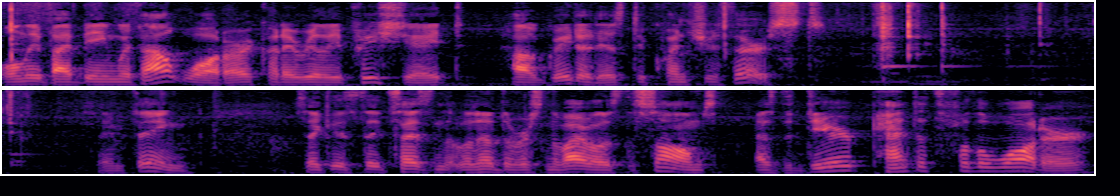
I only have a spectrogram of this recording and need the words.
Only by being without water could I really appreciate how great it is to quench your thirst. Same thing. It's like it says in another verse in the Bible is the Psalms, as the deer panteth for the water,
